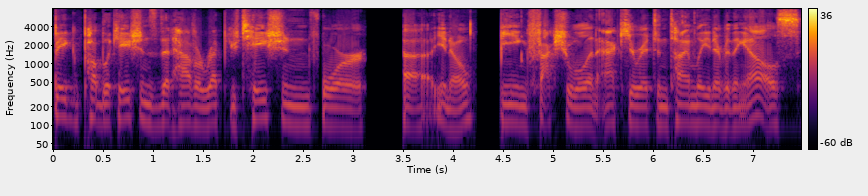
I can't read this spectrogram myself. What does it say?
big publications that have a reputation for, uh, you know, being factual and accurate and timely and everything else.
